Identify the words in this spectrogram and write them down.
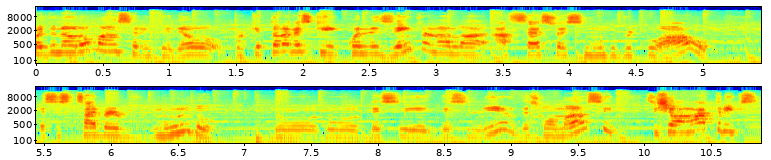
Foi do Neuromancer, entendeu? Porque toda vez que, quando eles entram no, no acesso a esse mundo virtual, esse cybermundo do, do, desse, desse livro, desse romance, se chama Matrix.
